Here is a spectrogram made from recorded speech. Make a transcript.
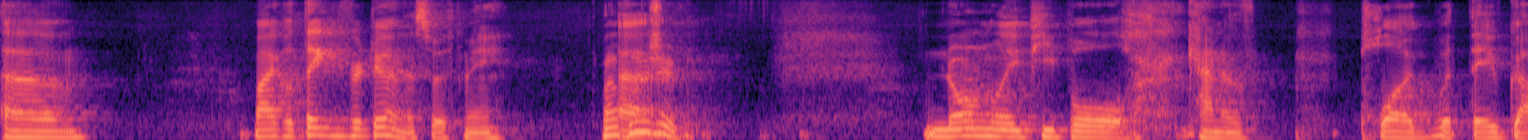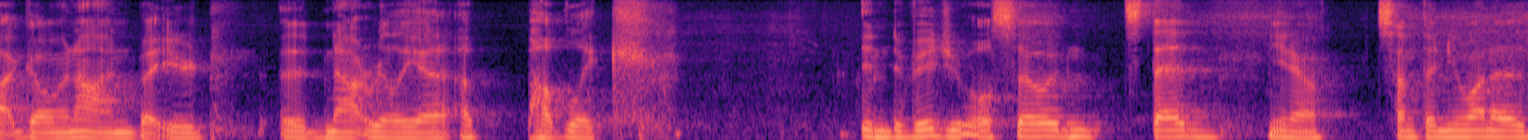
Michael, thank you for doing this with me. My pleasure. Normally, people kind of plug what they've got going on, but you're uh, not really a, a public individual. So instead, you know, something you want to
